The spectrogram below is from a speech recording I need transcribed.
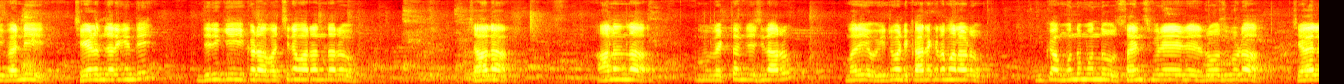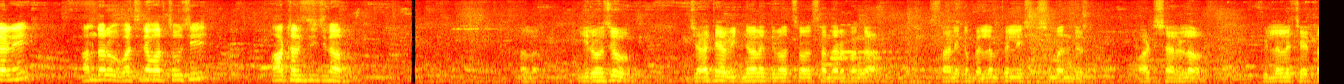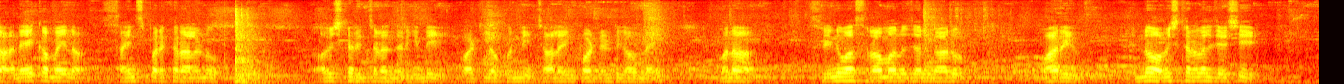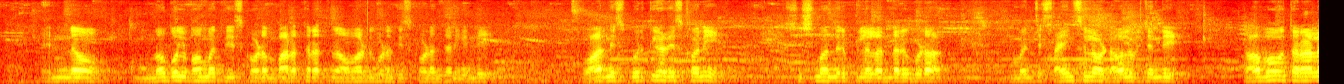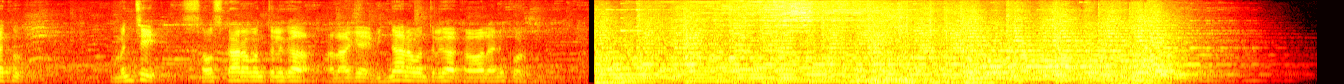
ఇవన్నీ చేయడం జరిగింది. దీనికి ఇక్కడ వచ్చిన వారందరూ చాలా ఆనంద వ్యక్తం చేసినారు. మరియు ఇటువంటి కార్యక్రమాలను ఇంకా ముందు ముందు సైన్స్ పీరియడ్ రోజు కూడా చేయాలని అందరూ వచ్చిన వారు చూసి ఆకర్షించినారు అలా ఈరోజు జాతీయ విజ్ఞాన దినోత్సవం సందర్భంగా స్థానిక బెల్లంపల్లి శిశు మందిర్ పాఠశాలలో పిల్లల చేత అనేకమైన సైన్స్ పరికరాలను ఆవిష్కరించడం జరిగింది. వాటిలో కొన్ని చాలా ఇంపార్టెంట్గా ఉన్నాయి. మన శ్రీనివాస్ రామానుజన్ గారు వారి ఎన్నో ఆవిష్కరణలు చేసి ఎన్నో నోబెల్ బహుమతి తీసుకోవడం భారతరత్న అవార్డు కూడా తీసుకోవడం జరిగింది. వారిని స్ఫూర్తిగా తీసుకొని శిశు మందిర్ పిల్లలందరూ కూడా మంచి సైన్స్లో డెవలప్ చెంది రాబో తరాలకు మంచి సంస్కారవంతులుగా అలాగే విజ్ఞానవంతులుగా కావాలని కోరుకుంటున్నాను.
